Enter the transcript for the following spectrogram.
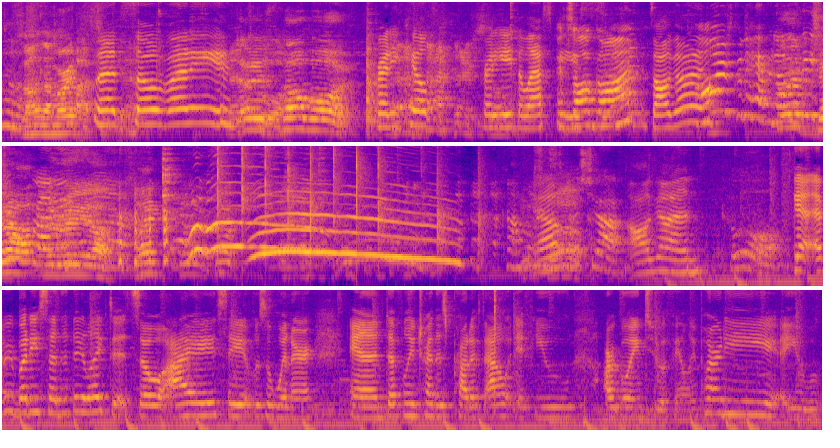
As long as I'm already. That's so funny. There is no more. Freddie killed. Freddie ate the last piece. It's all gone? It's all Oh, gone. I was gonna have another Good piece job, too, Freddie. Maria. Thanks for the Yep. to the chef. All gone. Cool. Yeah, everybody said that they liked it, so I say it was a winner. And definitely try this product out if you are going to a family party, you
